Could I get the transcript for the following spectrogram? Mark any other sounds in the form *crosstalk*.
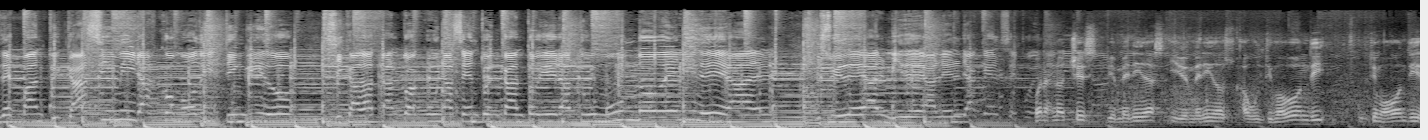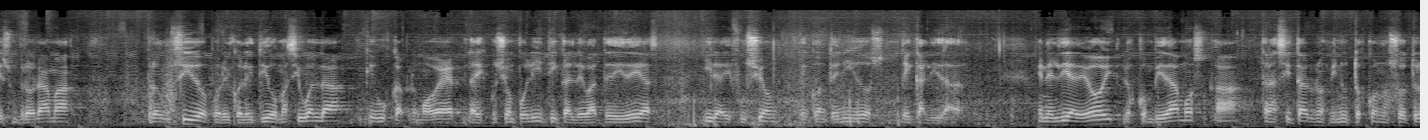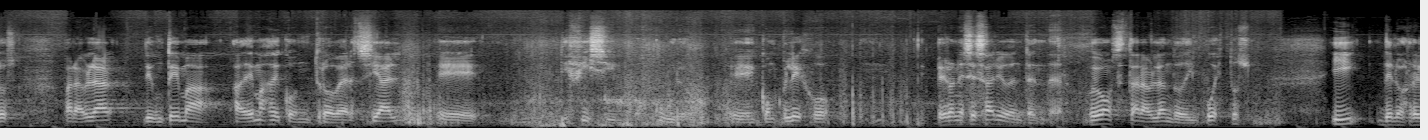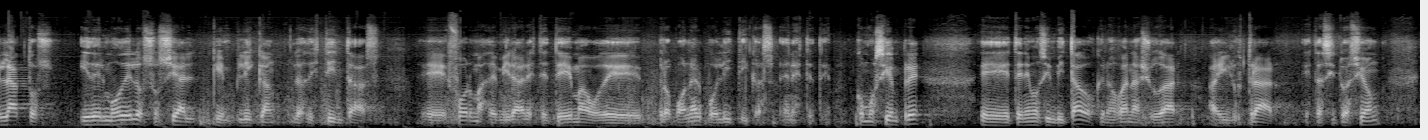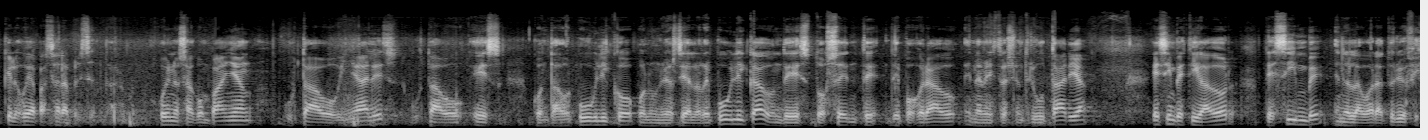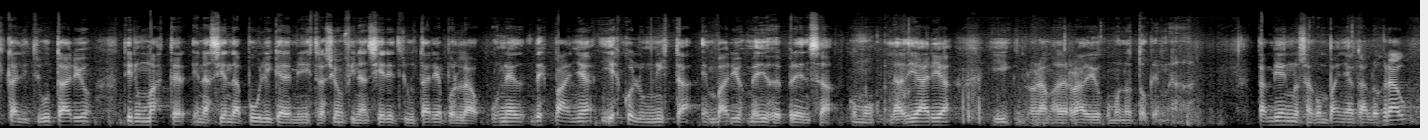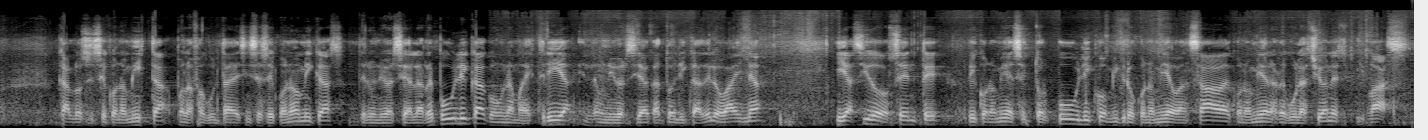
de espanto y casi miras como distinguido. Si cada tanto acunas en tu encanto y era tu mundo del ideal. Su ideal, mi ideal, el de aquel se puede... Buenas noches, bienvenidas y bienvenidos a Último Bondi. Último Bondi es un programa producido por el colectivo Más Igualdad que busca promover la discusión política, el debate de ideas y la difusión de contenidos de calidad. En el día de hoy los convidamos a transitar unos minutos con nosotros para hablar de un tema, además de controversial, eh, difícil, oscuro, eh, complejo, pero necesario de entender. Hoy vamos a estar hablando de impuestos y de los relatos y del modelo social que implican las distintas eh, formas de mirar este tema o de proponer políticas en este tema. Como siempre, tenemos invitados que nos van a ayudar a ilustrar esta situación que los voy a pasar a presentar. Hoy nos acompañan Gustavo Viñales. Gustavo es contador público por la Universidad de la República, donde es docente de posgrado en Administración Tributaria. Es investigador de CIMBE en el Laboratorio Fiscal y Tributario, tiene un máster en Hacienda Pública y Administración Financiera y Tributaria por la UNED de España y es columnista en varios medios de prensa como La Diaria y programas de radio como No Toquen Nada. También nos acompaña Carlos Grau. Carlos es economista por la Facultad de Ciencias Económicas de la Universidad de la República, con una maestría en la Universidad Católica de Lovaina y ha sido docente de economía del sector público, microeconomía avanzada, economía de las regulaciones y más,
